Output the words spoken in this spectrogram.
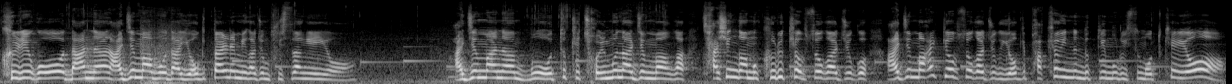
그리고 나는 아줌마보다 여기 딸내미가 좀 불쌍해요. 아줌마는 뭐 어떻게 젊은 아줌마가 자신감은 그렇게 없어가지고 아줌마 할 게 없어가지고 여기 박혀 있는 느낌으로 있으면 어떡해요?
